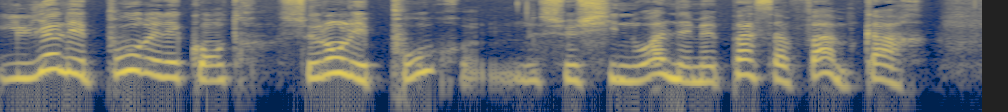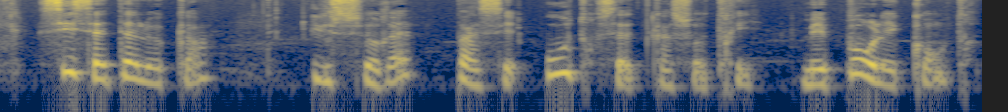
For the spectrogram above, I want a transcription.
Il y a les pour et les contre. Selon les pour, ce Chinois n'aimait pas sa femme, car si c'était le cas, il serait passé outre cette cachotterie. Mais pour les contre,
